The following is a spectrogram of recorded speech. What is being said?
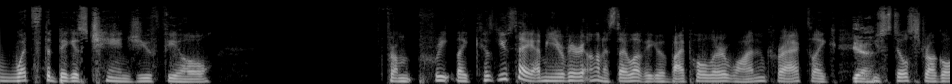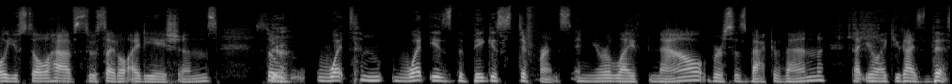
what's the biggest change you feel from pre like because you say i mean you're very honest i love it you have bipolar one correct like yeah you still struggle you still have suicidal ideations so Yeah. what to, what is the biggest difference in your life now versus back then that you're like you guys this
